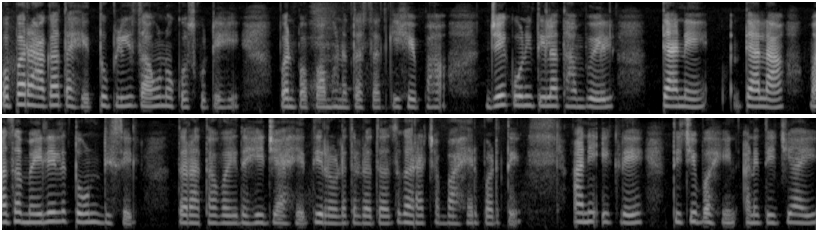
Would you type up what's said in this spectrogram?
पप्पा रागात आहेत तू प्लीज जाऊ नकोस कुठेही. पण पप्पा म्हणत असतात की हे पहा जे कोणी तिला थांबवेल त्याने त्याला माझं मेलेलं तोंड दिसेल. तर आता वैदेही जी आहे ती रडत रडतच घराच्या बाहेर पडते. आणि इकडे तिची बहीण आणि तिची आई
